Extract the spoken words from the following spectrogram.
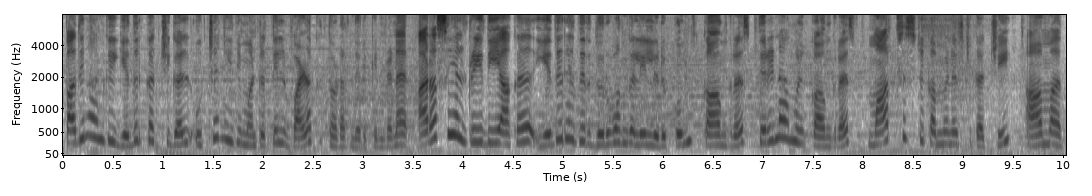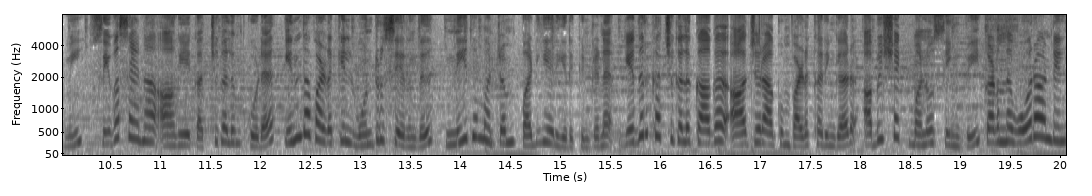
பதினான்கு எதிர்க்கட்சிகள் உச்சநீதிமன்றத்தில் வழக்கு தொடர்ந்திருக்கின்றனர். அரசியல் ரீதியாக எதிரெதிர் துருவங்களில் இருக்கும் காங்கிரஸ் திரிணாமுல் காங்கிரஸ் மார்க்சிஸ்ட் கம்யூனிஸ்ட் கட்சி ஆம் ஆத்மி சிவசேனா ஆகிய கட்சிகளும் கூட இந்த வழக்கில் ஒன்று சேர்ந்து நீதிமன்றம் படியேறியிருக்கின்றன. எதிர்க்கட்சிகளுக்காக ஆஜராகும் வழக்கறிஞர் அபிஷேக் மனு சிங்வி கடந்த ஓராண்டில்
